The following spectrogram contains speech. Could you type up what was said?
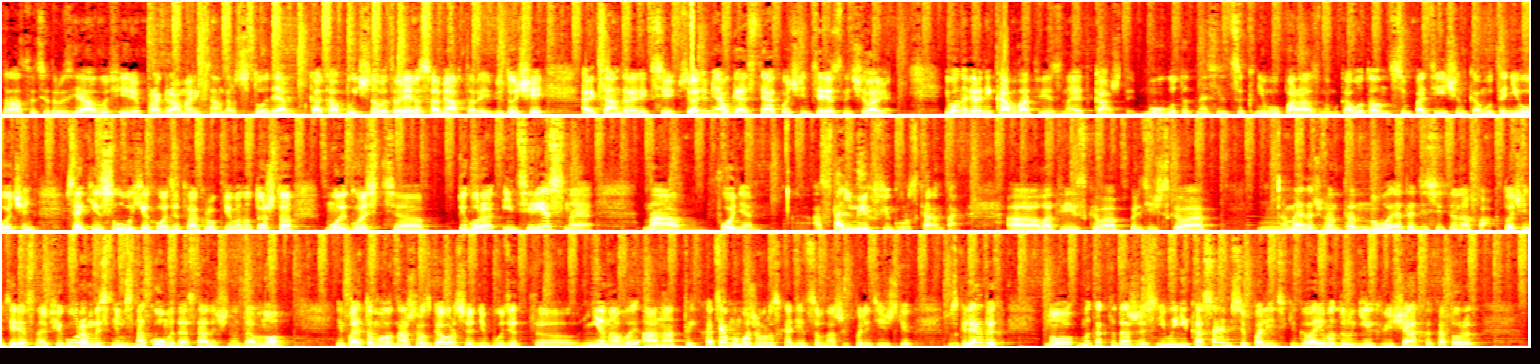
Здравствуйте, друзья! В эфире программа «Александр Студия». Как обычно, в это время с вами автор и ведущий Александр Алексеев. Сегодня у меня в гостях очень интересный человек. Его наверняка в Латвии знает каждый. Могут относиться к нему по-разному. Кому-то он симпатичен, кому-то не очень. Всякие слухи ходят вокруг него. Но то, что мой гость э, фигура интересная на фоне остальных фигур, скажем так, э, латвийского политического менеджмента, но это действительно факт. Очень интересная фигура, мы с ним знакомы достаточно давно, и поэтому наш разговор сегодня будет э, не на «вы», а на «ты». Хотя мы можем расходиться в наших политических взглядах, но мы как-то даже с ним и не касаемся политики, говорим о других вещах, о которых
